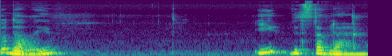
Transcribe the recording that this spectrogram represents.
Додали і відставляємо.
